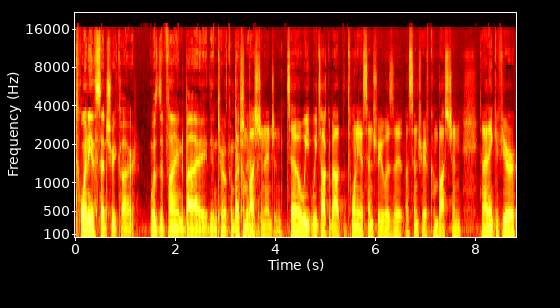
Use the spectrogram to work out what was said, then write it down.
20th century car was defined by the internal the combustion. combustion engine. engine. So we, we talk about the 20th century was a, a century of combustion, and I think if you're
